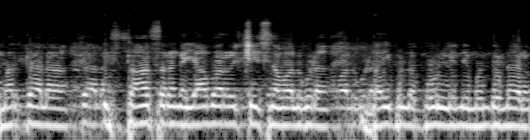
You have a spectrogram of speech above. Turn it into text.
మర్దాల ఇష్టాసరంగా వ్యాపారాలు చేసిన వాళ్ళు కూడా బైబిల్లో బోల్ని ముందున్నారు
